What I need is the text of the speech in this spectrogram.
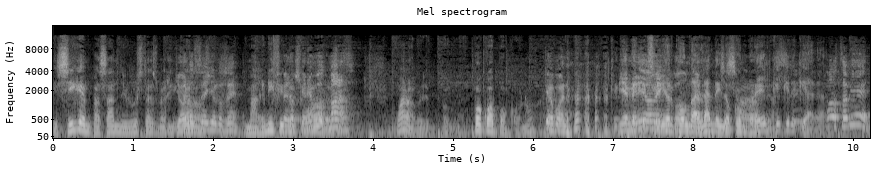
Y siguen pasando ilustres mexicanos. Yo lo sé, yo lo sé. Magníficos Pero queremos jugadores, más. ¿eh? Bueno, poco a poco, ¿no? Qué bueno. Bienvenido a el señor México, ponga lana y lo compre él, ¿qué quiere que haga? No, está bien.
